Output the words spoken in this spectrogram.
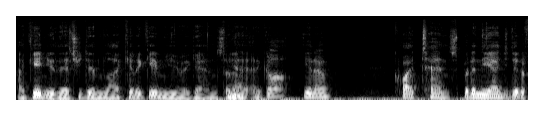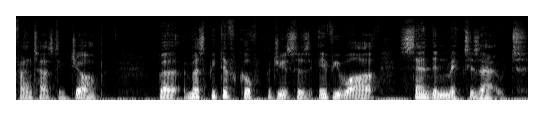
I gave you this, you didn't like it, I gave you again, so Yeah. it got you know quite tense. But in the end, you did a fantastic job. But it must be difficult for producers if you are sending mixes out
